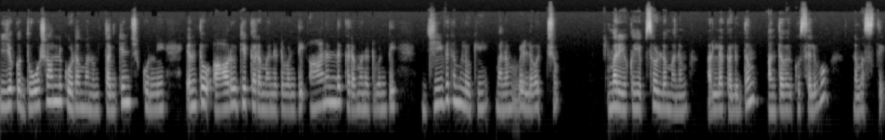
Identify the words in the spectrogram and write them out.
ఈ యొక్క దోషాలను కూడా మనం తగ్గించుకుని ఎంతో ఆరోగ్యకరమైనటువంటి ఆనందకరమైనటువంటి జీవితంలోకి మనం వెళ్ళవచ్చు. మరి యొక్క ఎపిసోడ్లో మనం మరలా కలుద్దాం. అంతవరకు సెలవు. నమస్తే.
